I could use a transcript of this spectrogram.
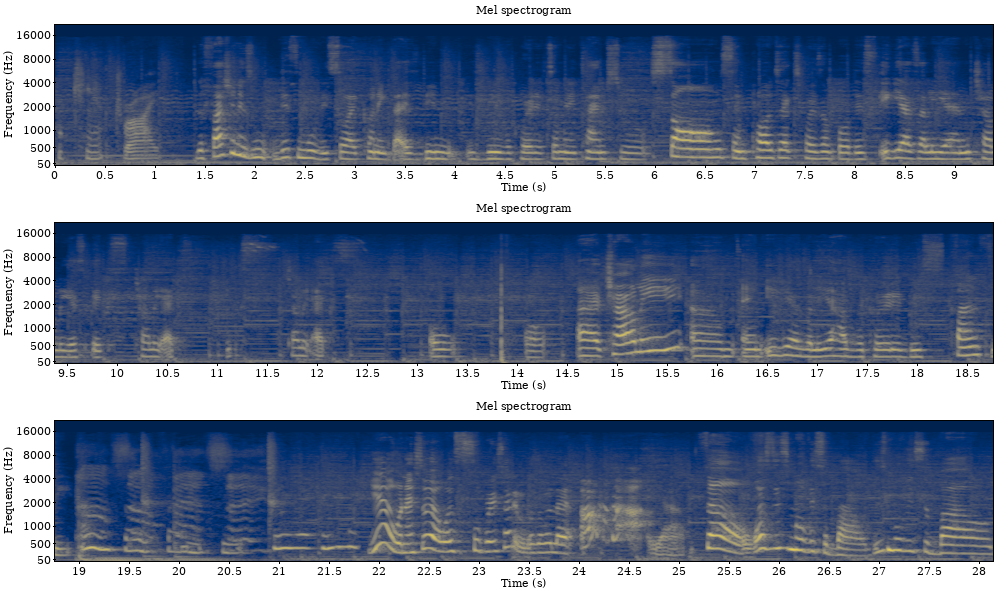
who can't drive. The fashion is this movie is so iconic that it's been it's been recorded so many times through songs and projects. For example, this Iggy Azalea and Charli X Charli X, X Charli X, oh, oh uh, Charli um, and Iggy Azalea have recorded this fancy. I'm so fancy. Yeah, when I saw it, I was super excited because I was like, oh god, yeah. So, what's this movie about? This movie is about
